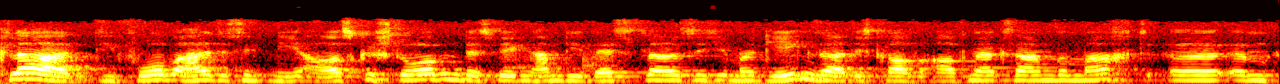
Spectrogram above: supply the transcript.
klar, die Vorbehalte sind nie ausgestorben, deswegen haben die Westler sich immer gegenseitig darauf aufmerksam gemacht, äh, ähm,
